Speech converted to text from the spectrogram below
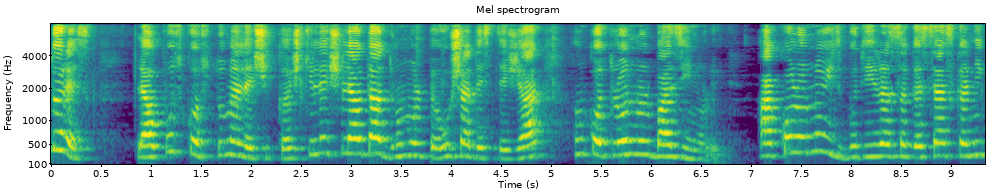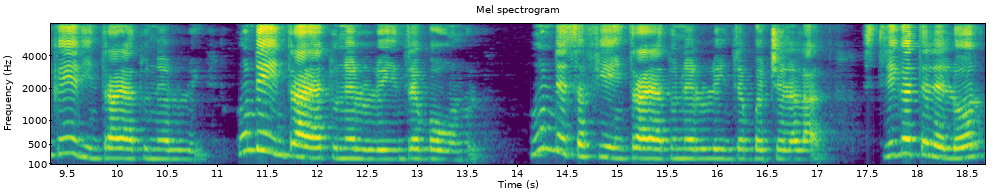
doresc. Le-au pus costumele și căștile și le-au dat drumul pe ușa de stejar în cotlonul bazinului. Acolo nu izbutiră să găsească nicăieri intrarea tunelului. Unde e intrarea tunelului? întrebă unul. Unde să fie intrarea tunelului? întrebă celălalt. Strigătele lor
